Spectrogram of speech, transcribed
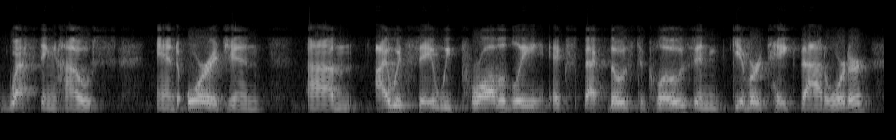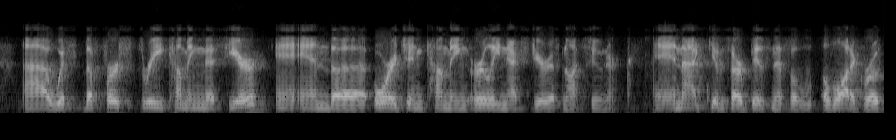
Westinghouse, and Origin, um, I would say we probably expect those to close in give or take that order, Uh, with the first three coming this year and the Origin coming early next year, if not sooner. And that gives our business a lot of growth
